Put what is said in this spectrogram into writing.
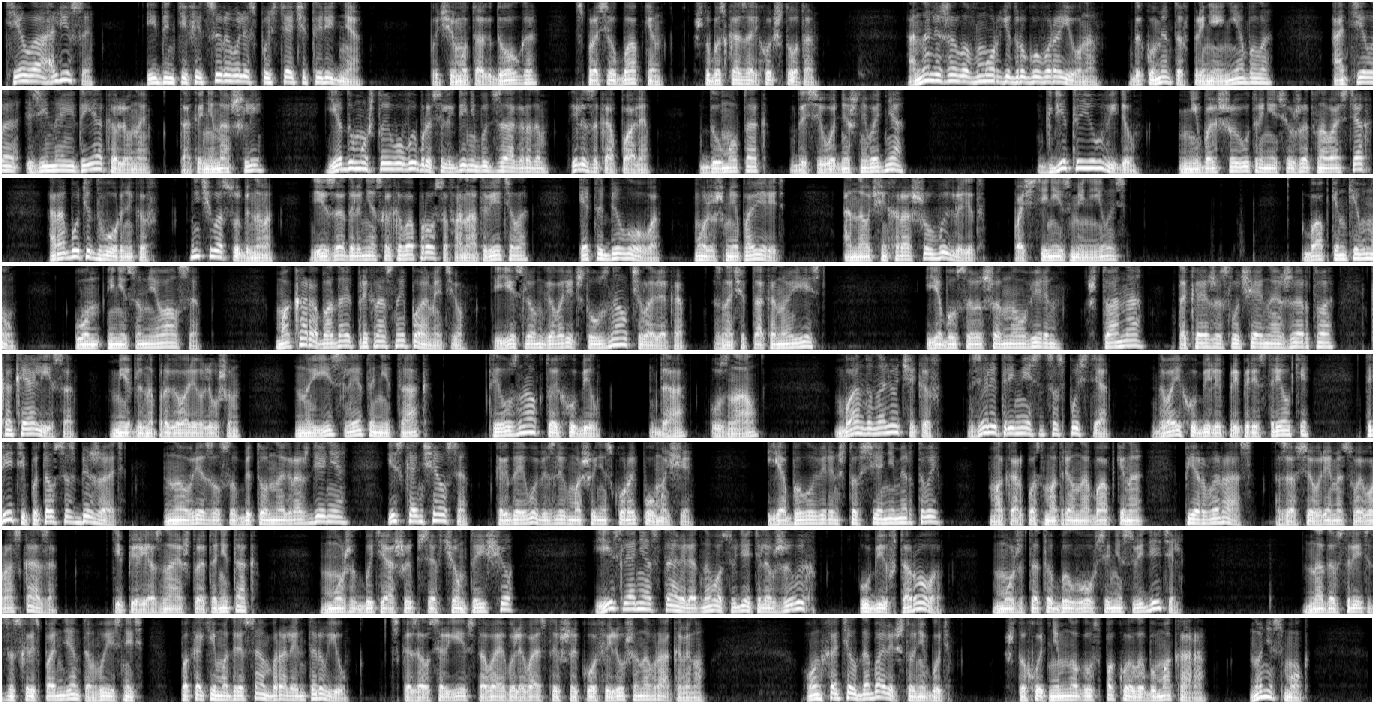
Тело Алисы идентифицировали спустя четыре дня. «Почему так долго?» — спросил Бабкин, чтобы сказать хоть что-то. Она лежала в морге другого района, документов при ней не было, а тело Зинаиды Яковлевны так и не нашли. Я думал, что его выбросили где-нибудь за городом или закопали. Думал так до сегодняшнего дня. Где ты ее увидел? Небольшой утренний сюжет в новостях о работе дворников. Ничего особенного. Ей задали несколько вопросов, она ответила. Это Белова, можешь мне поверить. Она очень хорошо выглядит, почти не изменилась. Бабкин кивнул. Он и не сомневался. Макар обладает прекрасной памятью, и если он говорит, что узнал человека, значит, так оно и есть. Я был совершенно уверен, что она такая же случайная жертва, как и Алиса, — медленно проговорил Люшин. Но если это не так... Ты узнал, кто их убил? Да, узнал. Банду налетчиков взяли три месяца спустя. Двоих убили при перестрелке, третий пытался сбежать, но врезался в бетонное ограждение и скончался, когда его везли в машине скорой помощи. Я был уверен, что все они мертвы. Макар посмотрел на Бабкина первый раз за все время своего рассказа. Теперь я знаю, что это не так. Может быть, я ошибся в чем-то еще? Если они оставили одного свидетеля в живых, убив второго, может, это был вовсе не свидетель? Надо встретиться с корреспондентом, выяснить, по каким адресам брали интервью, — сказал Сергей, вставая, выливая остывший кофе Люшина в раковину. Он хотел добавить что-нибудь, что хоть немного успокоило бы Макара, но не смог.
